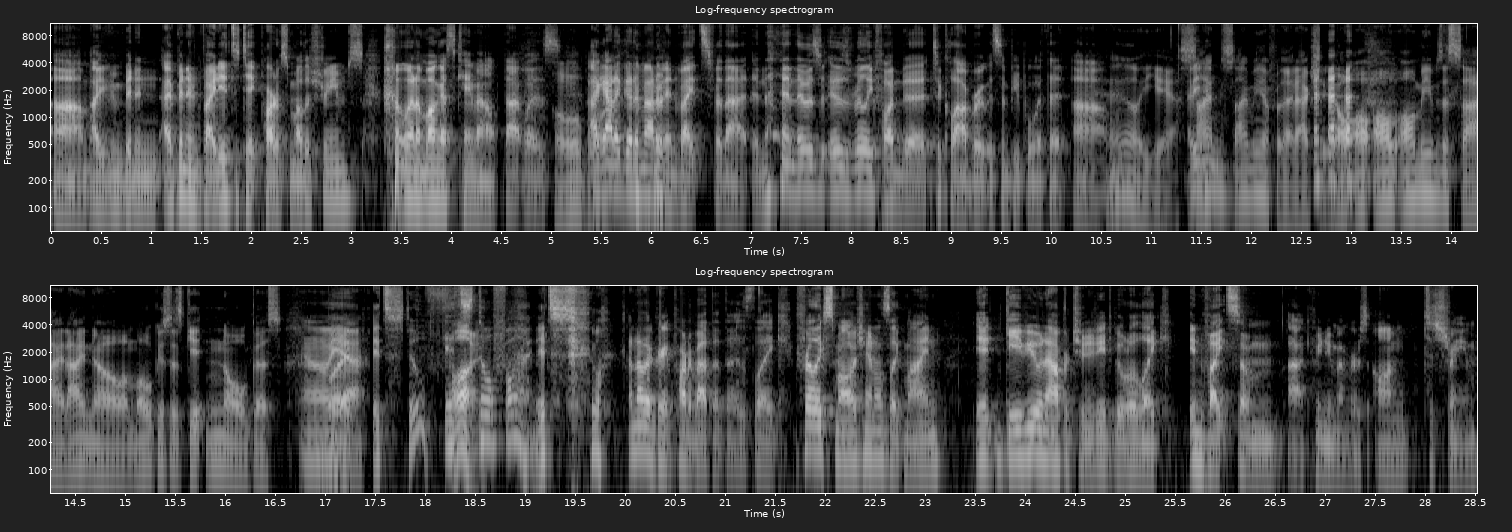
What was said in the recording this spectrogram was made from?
um, I've even been in. I've been invited to take part of some other streams. when Among Us came out, that was. Oh, I got a good amount of invites for that, and then it was it was really fun to, to collaborate with some people with it. Um, Hell yeah! Sign, sign me up for that. Actually, all, all, all, all memes aside, I know Amogus is getting Olgus. Oh, but yeah. it's still fun. It's still fun. It's Another great part about that though is like for like smaller channels like mine, it gave you an opportunity to be able to like invite some uh, community members on to stream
